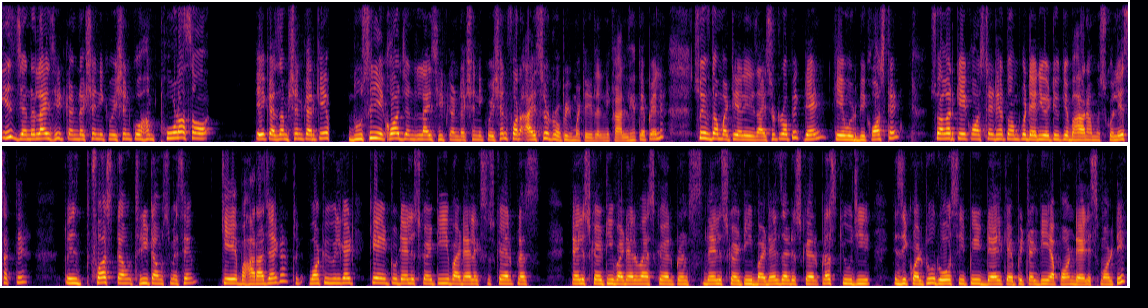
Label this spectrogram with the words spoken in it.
इस जनरलाइज हीट कंडक्शन इक्वेशन को हम थोड़ा सा एक एजम्पन करके दूसरी एक और generalise heat conduction equation for isotropic material निकाल लेते हैं पहले। So if the material is isotropic then k would be constant so अगर के कांस्टेंट है तो हमको डेरिवेटिव के बाहर हम उसको ले सकते हैं। तो इन फ़र्स्ट टर्म थ्री टर्म्स में से के बाहर आ जाएगा। तो what we will get k into del square t by del x square plus del square t by del y square plus del square t by del z square plus qg is equal to rho cp del capital D upon del small t.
